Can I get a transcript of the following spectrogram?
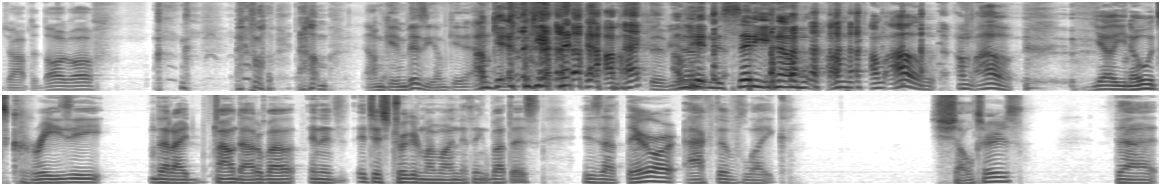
drop the dog off. I'm, I'm getting busy. I'm getting I'm getting, I'm, getting, I'm active. I'm know? hitting the city and I'm I'm I'm out. I'm out. Yo, you know what's crazy that I found out about, and it it just triggered my mind to think about this, is that there are active like shelters that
